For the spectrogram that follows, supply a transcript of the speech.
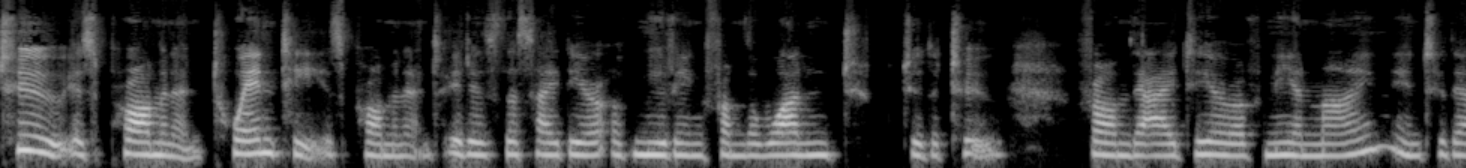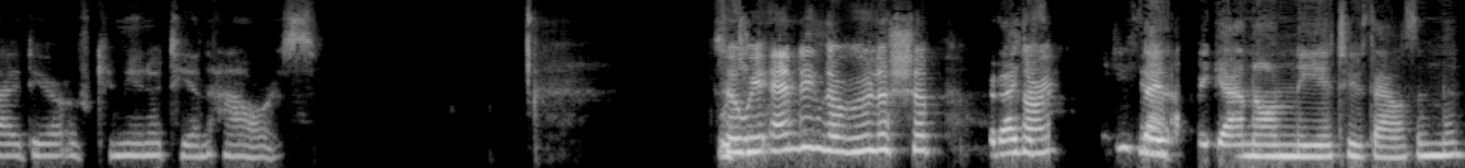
two is prominent, 20 is prominent. It is this idea of moving from the one to the two, from the idea of me and mine into the idea of community and ours. So we're ending the rulership. But I sorry? Just, did you say yeah. that began on the year 2000 then?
